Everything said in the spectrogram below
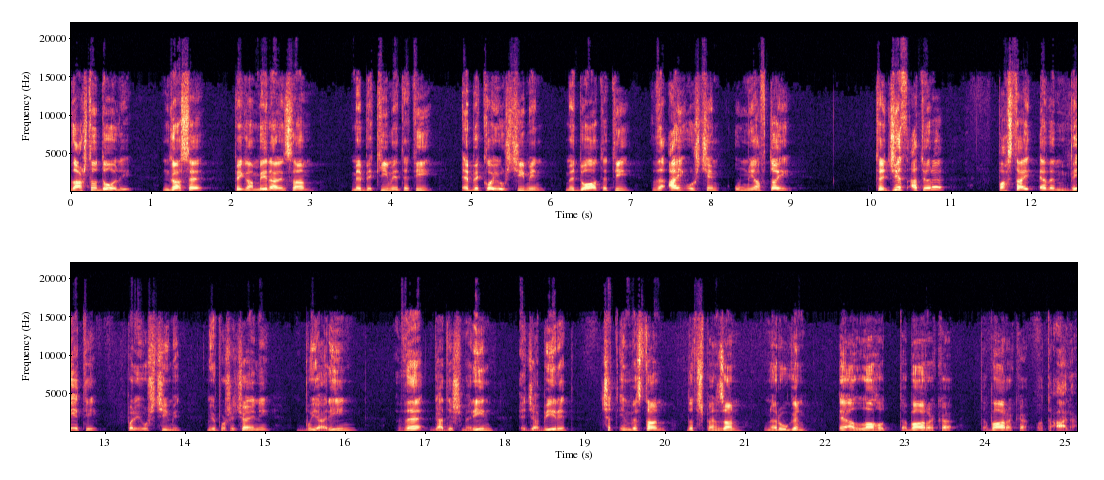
Dhe ashtu doli, ngase Pejgamberi alejhi selam me bekimet e tij e bekoi ushqimin me duat e tij dhe ai ushqim u mjaftoi të gjithë atyre, pastaj edhe mbeti prej ushqimit. Mirëpo shiqojeni bujarinë dhe gatishmërinë e Xhabirit që të investon dhe të shpenzon në rrugën e Allahut tebareke Tebareke ve teala.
